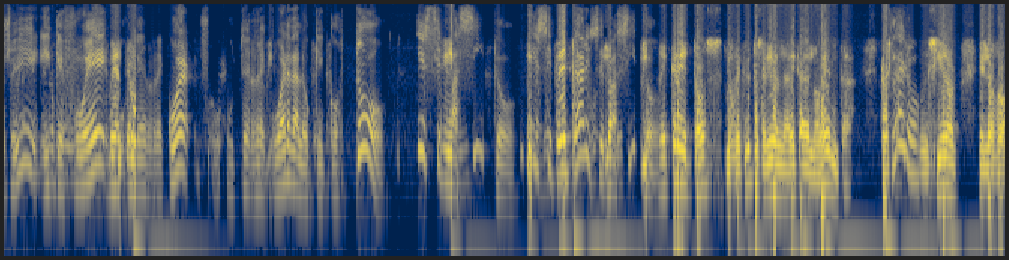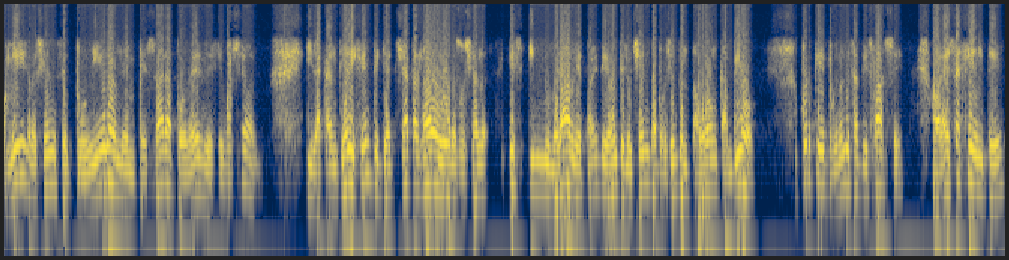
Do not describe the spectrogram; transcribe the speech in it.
Sí, y que fue, usted recuerda, lo que costó ese pasito, ese pecar ese pasito. Los decretos, los decretos salieron en la década del 90 Claro. Hicieron, en los 2000 recién se pudieron empezar a poner en ejecución. Y la cantidad de gente que se ha trasladado de obra social es innumerable, prácticamente el 80% del padrón cambió. ¿Por qué? Porque no le satisface. Ahora, esa gente,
